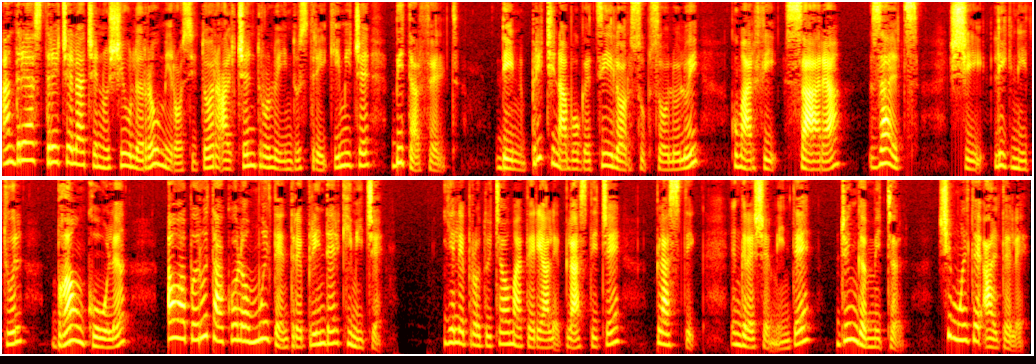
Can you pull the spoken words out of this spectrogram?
Andreas trece la cenușiul rău mirositor al centrului industriei chimice Bitterfeld. Din pricina bogățiilor subsolului, cum ar fi sarea, salz și lignitul, braunkohle, au apărut acolo multe întreprinderi chimice. Ele produceau materiale plastice, plastic, îngrășăminte, Düngemittel și multe altele.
